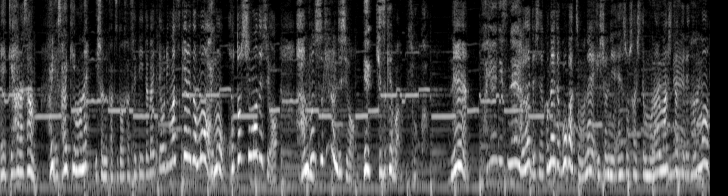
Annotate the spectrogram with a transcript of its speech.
えー木原さん、えー最近もね、一緒に活動させていただいておりますけれども、い。もう今年もですよ、半分過ぎるんですよ。え？気づけば。そうか。ねえ。早いですね。早いですね。この間5月もね一緒に演奏させてもらいましたけれども、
